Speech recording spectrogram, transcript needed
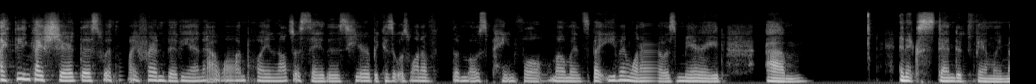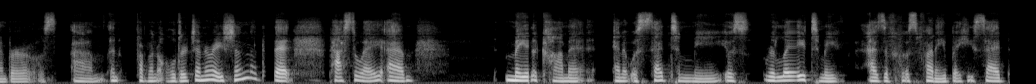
I think I shared this with my friend Vivian at one point, and I'll just say this here because it was one of the most painful moments. But even when I was married, um, an extended family member um, from an older generation that passed away um, made a comment and it was said to me it was relayed to me as if it was funny but he said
